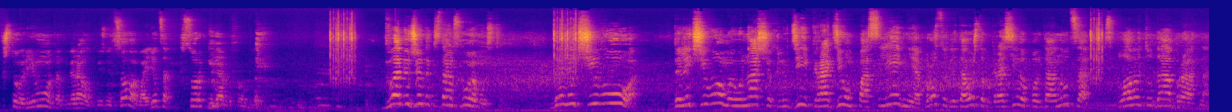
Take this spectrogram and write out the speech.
что ремонт адмирала Кузнецова обойдется в 40 миллиардов рублей. Два бюджета Костромской области. Да для чего? Да для чего мы у наших людей крадем последнее, просто для того, чтобы красиво понтануться, сплавать туда-обратно?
